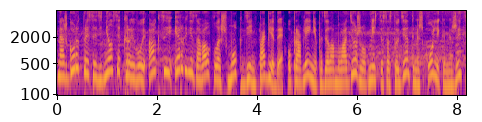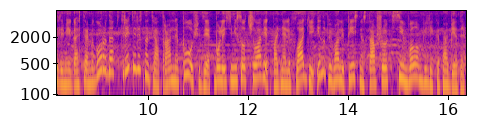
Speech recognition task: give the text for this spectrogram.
Наш город присоединился к краевой акции и организовал флешмоб «День Победы». Управление по делам молодежи вместе со студентами, школьниками, жителями и гостями города встретились на театральной площади. Более 700 человек подняли флаги и напевали песню, ставшую символом Великой Победы.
